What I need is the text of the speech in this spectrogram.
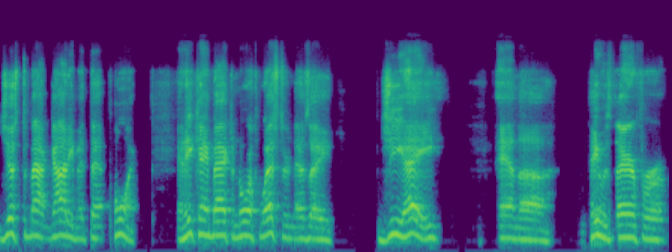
just about got him at that point. And he came back to Northwestern as a GA, and uh, he was there for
